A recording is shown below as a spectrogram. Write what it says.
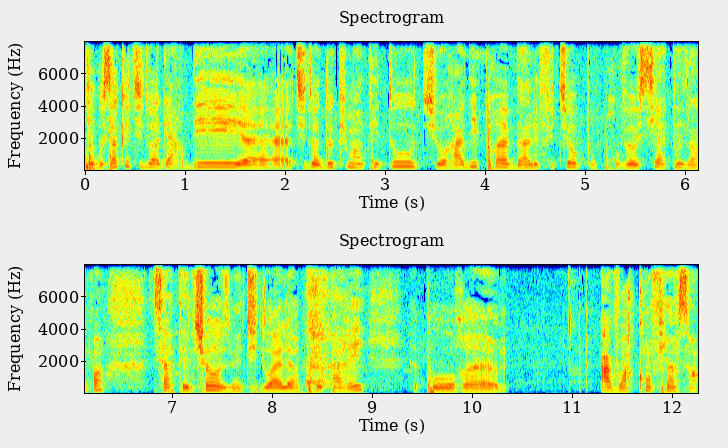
C'est pour ça que tu dois garder, euh, tu dois documenter tout. Tu auras des preuves dans le futur pour prouver aussi à tes enfants certaines choses, mais tu dois leur préparer pour euh, avoir confiance en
